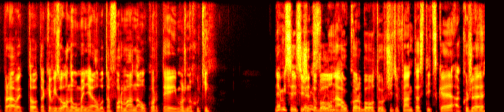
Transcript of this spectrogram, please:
práve to také vizuálne umenie alebo tá forma na úkor tej možno chuti. Nemyslím si, že to Nemyslím. bolo na úkor, bolo to určite fantastické, akože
